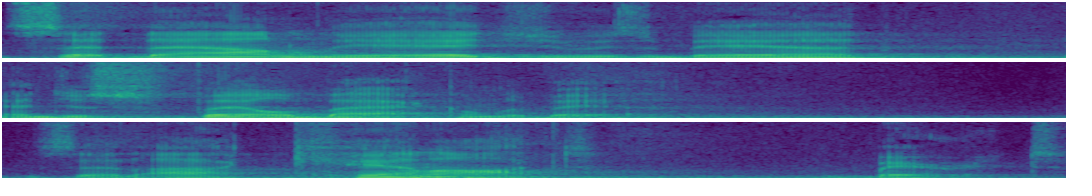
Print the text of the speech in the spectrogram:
sat down on the edge of his bed and just fell back on the bed. He said, I cannot bear it.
